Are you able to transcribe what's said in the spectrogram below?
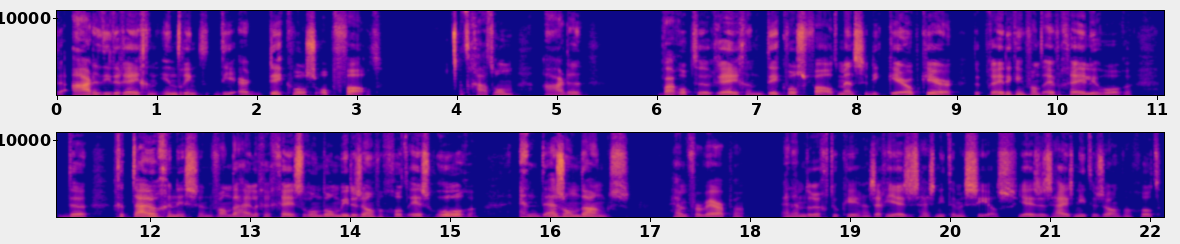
de aarde die de regen indringt, die er dikwijls op valt. Het gaat om aarde waarop de regen dikwijls valt. Mensen die keer op keer de prediking van het evangelie horen. De getuigenissen van de Heilige Geest rondom wie de Zoon van God is, horen. En desondanks hem verwerpen en hem de rug toekeren en zeggen: Jezus, hij is niet de Messias. Jezus, hij is niet de Zoon van God.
